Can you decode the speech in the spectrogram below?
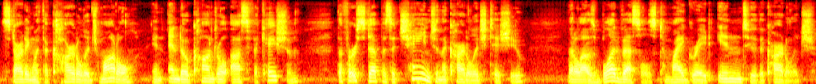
Starting with a cartilage model in endochondral ossification, the first step is a change in the cartilage tissue that allows blood vessels to migrate into the cartilage.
